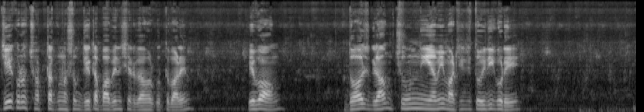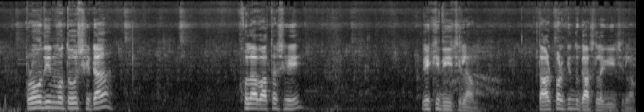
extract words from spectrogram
যে কোনো ছত্রাকনাশক যেটা পাবেন সেটা ব্যবহার করতে পারেন এবং দশ গ্রাম চুন নিয়ে আমি মাটিটি তৈরি করে পনেরো দিন মতো সেটা খোলা বাতাসে রেখে দিয়েছিলাম। তারপর কিন্তু গাছ লাগিয়েছিলাম।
